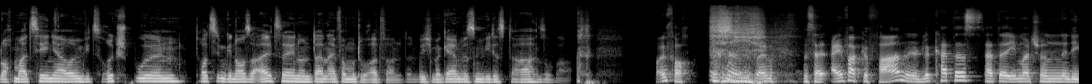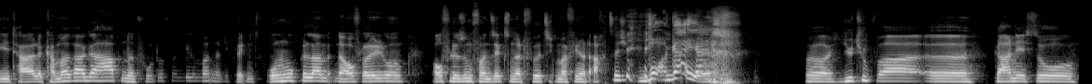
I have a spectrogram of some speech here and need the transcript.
noch mal zehn Jahre irgendwie zurückspulen, trotzdem genauso alt sein und dann einfach Motorrad fahren. Dann würde ich mal gern wissen, wie das da so war. Einfach. du bist halt einfach gefahren. Wenn du Glück hattest, hat da jemand schon eine digitale Kamera gehabt und hat Fotos von dir gemacht und hat die vielleicht ins Forum hochgeladen mit einer Auflösung, Auflösung von 640 mal 480. Boah, geil! YouTube war äh, gar nicht so,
